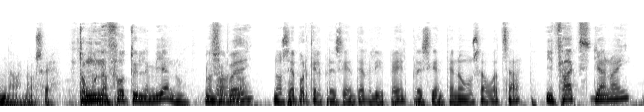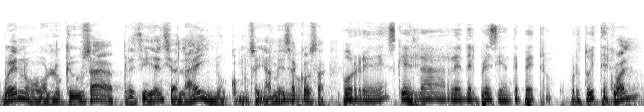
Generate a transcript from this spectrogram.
No, no sé. Toma una foto y la envía, ¿no? ¿No, se puede? No, no sé porque el presidente Felipe, el presidente no usa WhatsApp. ¿Y fax ya no hay? Bueno, lo que usa presidencia, Line o como se llame esa cosa. Por redes, que es la red del presidente Petro. Por Twitter. ¿Cuál?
